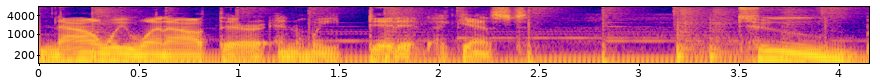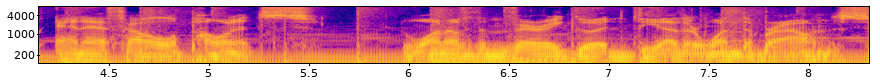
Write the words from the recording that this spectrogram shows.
now we went out there and we did it against two NFL opponents. One of them very good, the other one the Browns.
